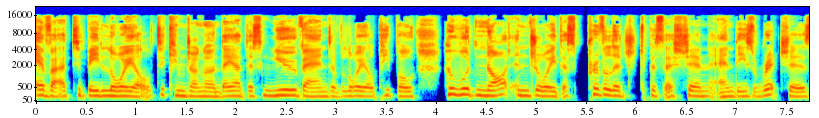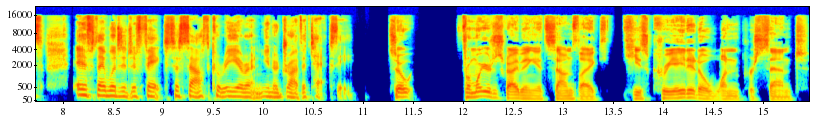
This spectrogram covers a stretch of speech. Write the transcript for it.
ever to be loyal to Kim Jong un. They are this new band of loyal people who would not enjoy this privileged position and these riches if they were to defect to South Korea and, you know, drive a taxi. So, from what you're describing, it sounds like he's created a 1%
